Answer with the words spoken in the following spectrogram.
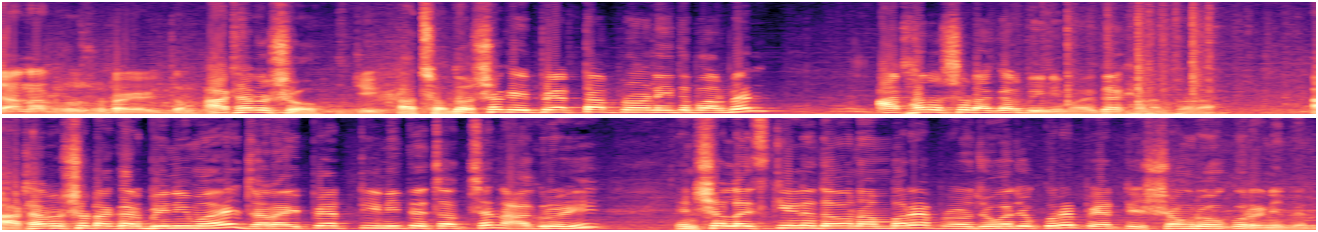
যান আঠারোশো টাকা একদম। আঠারোশো? জি। আচ্ছা দর্শক এই পেয়ারটা আপনারা নিতে পারবেন। আঠারোশো টাকার বিনিময়ে দেখেন আপনারা। আঠারোশো টাকার বিনিময়ে যারা এই পেয়ারটি নিতে চাচ্ছেন আগ্রহী ইনশাল্লাহ স্ক্রিনে দেওয়া নাম্বারে আপনারা যোগাযোগ করে পেয়ারটি সংগ্রহ করে নেবেন।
